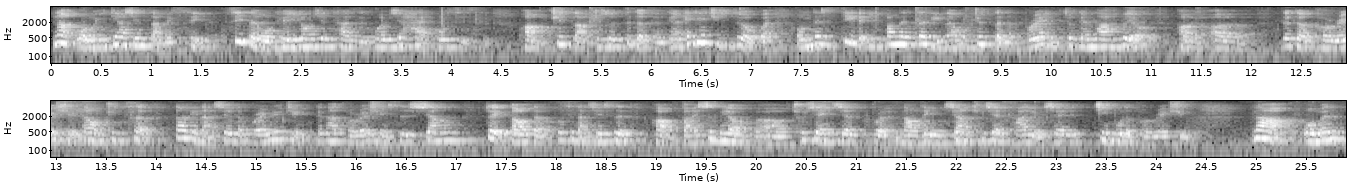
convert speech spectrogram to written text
那我们一定要先找个 seed，seed 我可以用一些 task 或一些 hypothesis，好去找，就说这个可能跟 ADHD 最有关。我们的 seed 一放在这里呢，我们就整个 brain 就跟它会有好呃。那个 correlation，那我们去测到底哪些的 brain region 跟它 correlation 是相最高的，或是哪些是好，反而是没有呃出现一些 br 脑的影像，出现它有些进步的 correlation。那我们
